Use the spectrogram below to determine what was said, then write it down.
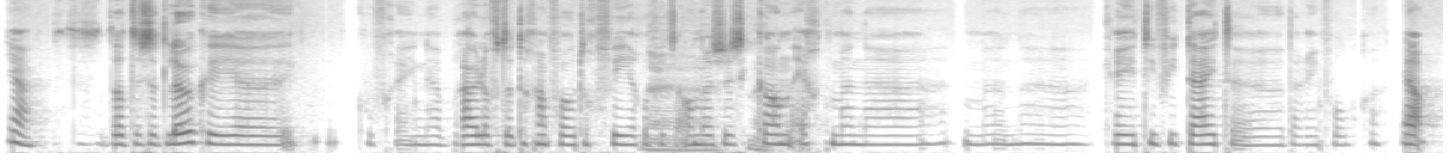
ja, dat is, het leuke. Je, hoef geen eh, bruiloften te gaan fotograferen of iets anders. Dus ik kan echt mijn, eh, mijn eh, creativiteit daarin volgen. Ja,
